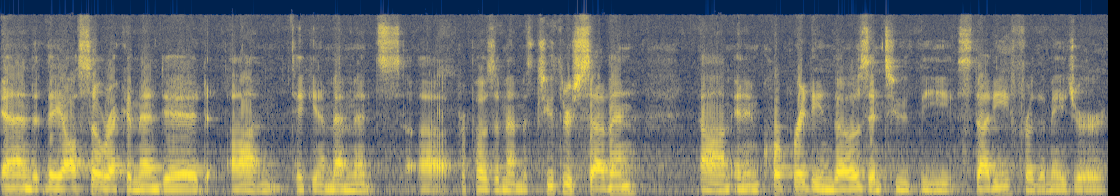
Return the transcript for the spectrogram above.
And they also recommended um, taking amendments, uh, proposed amendments two through seven, um, and incorporating those into the study for the major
